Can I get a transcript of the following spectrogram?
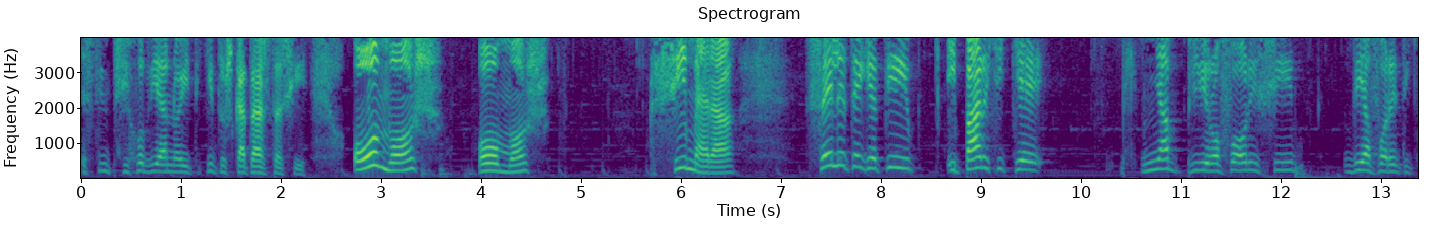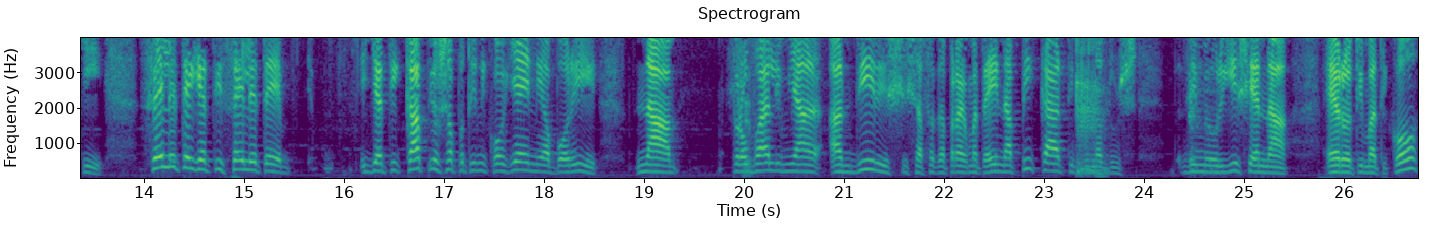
στην ψυχοδιανοητική τους κατάσταση. Όμως, όμως, σήμερα θέλετε γιατί υπάρχει και μια πληροφόρηση διαφορετική. Θέλετε γιατί θέλετε, γιατί κάποιος από την οικογένεια μπορεί να προβάλλει μια αντίρρηση σε αυτά τα πράγματα ή να πει κάτι που να τους δημιουργήσει ένα ερωτηματικό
